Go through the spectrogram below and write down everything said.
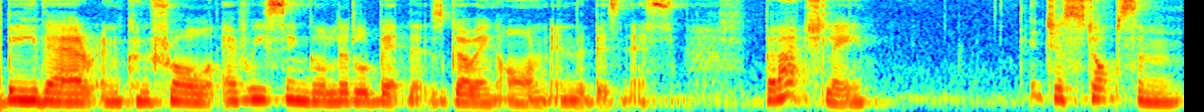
be there and control every single little bit that's going on in the business. but actually, it just stops them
